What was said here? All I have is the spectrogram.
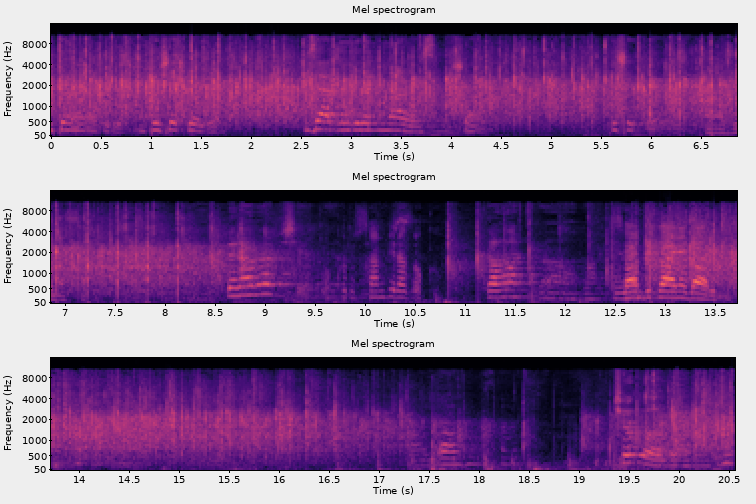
Muhterem arkadaşım, teşekkür ederim. Güzel duygularım var olsun inşallah. Teşekkür ederim. Ağzına sağlık. Beraber bir şey yapalım. Okuruz. Sen biraz oku. Daha artık. Aa, bak. Sen bir tane daha oku. Allah'ım sen. Çok oldu. Yani.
